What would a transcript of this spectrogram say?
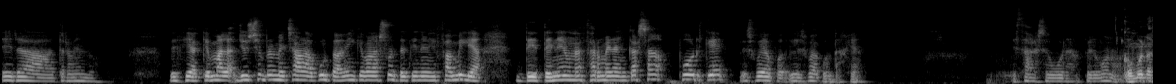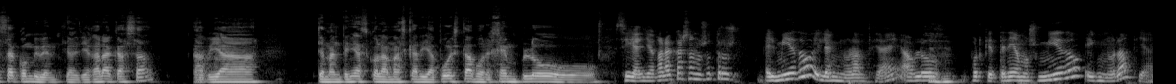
era tremendo. Decía, qué mala, yo siempre me echaba la culpa a mí, qué mala suerte tiene mi familia de tener una enfermera en casa porque les voy a, les voy a contagiar. Estaba segura, pero bueno. ¿Cómo era esa convivencia? Al llegar a casa, había te mantenías con la mascarilla puesta, por ejemplo. Sí, al llegar a casa nosotros, el miedo y la ignorancia, ¿eh? Hablo porque teníamos miedo e ignorancia.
